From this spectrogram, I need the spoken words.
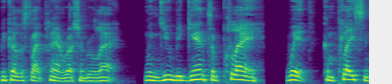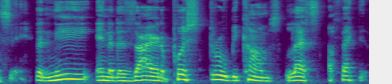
because it's like playing Russian roulette. When you begin to play with complacency, the need and the desire to push through becomes less effective.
